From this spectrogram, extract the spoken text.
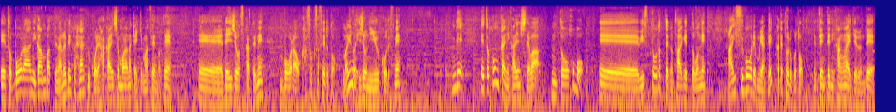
えーと、ボーラーに頑張ってなるべく早くこれ破壊してもらわなきゃいけませんので、えー、レイジを使ってねボーラーを加速させると、まあ、いうのは非常に有効ですね。で、えーと、今回に関しては、うんと、ほぼ、えー、ウィストだったりのターゲットをねアイスゴーレムやペッカで取ること前提に考えてるんで、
